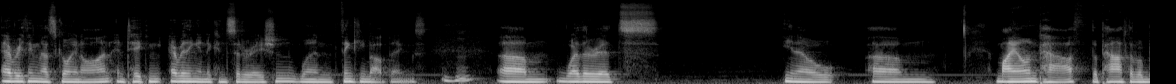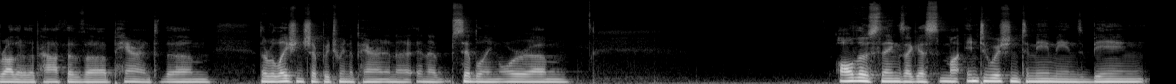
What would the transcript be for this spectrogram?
everything that's going on and taking everything into consideration when thinking about things mm-hmm. um, whether it's you know um, my own path the path of a brother the path of a parent the, um, the relationship between a parent and a, and a sibling or um, all those things, I guess my intuition to me means being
